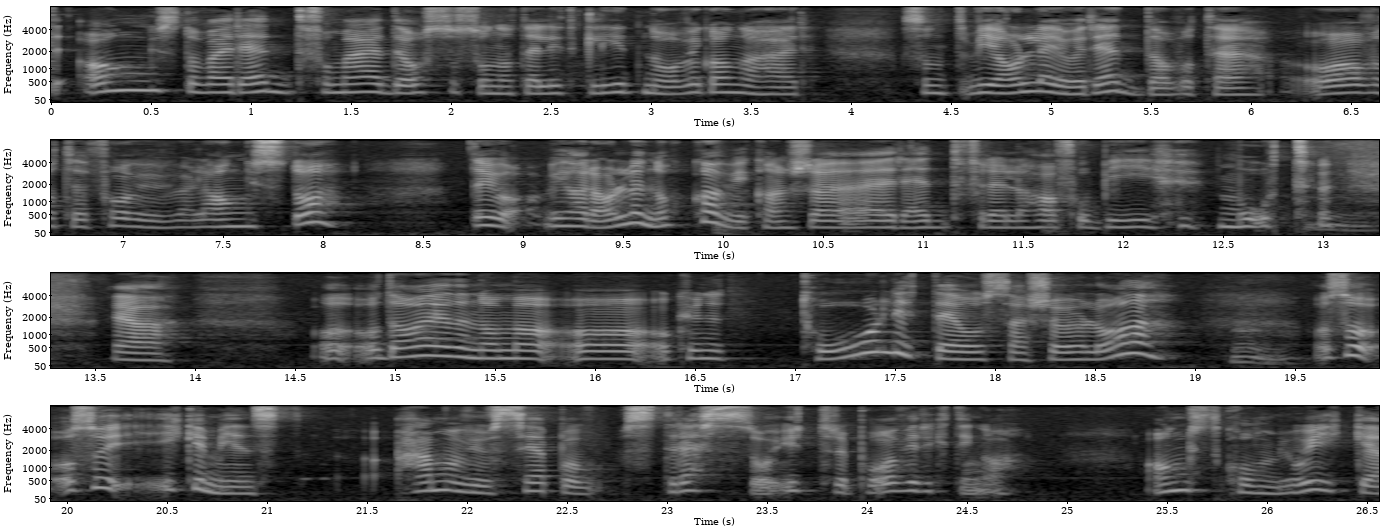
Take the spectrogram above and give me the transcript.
det, Angst og være redd for meg, det er også sånn at det er litt glidende overganger her. Sånn at vi alle er jo redd av og til, og av og til får vi vel angst òg. Vi har alle noe vi kanskje er redd for eller har fobi mot. Mm. ja. Og, og, da er det noe med å, å kunne tåle litt det hos seg sjøl òg, da. Mm. Og så ikke minst, her må vi jo se på stress og ytre påvirkninger. Angst kommer jo ikke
